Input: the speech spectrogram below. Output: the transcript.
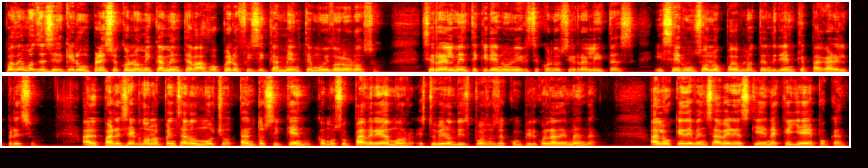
Podemos decir que era un precio económicamente bajo, pero físicamente muy doloroso. Si realmente querían unirse con los israelitas y ser un solo pueblo, tendrían que pagar el precio. Al parecer no lo pensaron mucho, tanto Siquem como su padre Amor estuvieron dispuestos a cumplir con la demanda. Algo que deben saber es que en aquella época,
